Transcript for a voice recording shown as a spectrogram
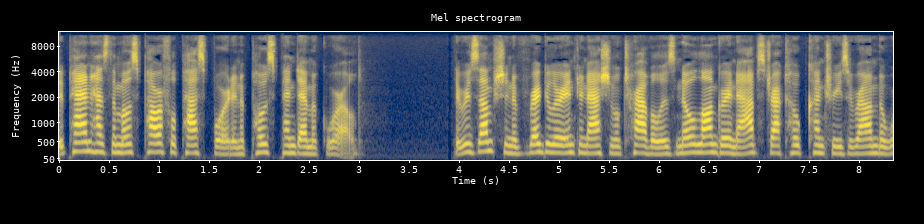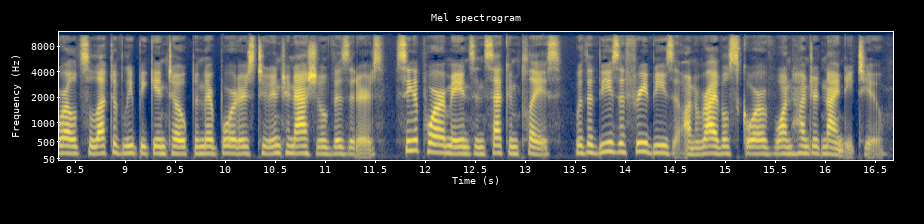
Japan has the most powerful passport in a post pandemic world. The resumption of regular international travel is no longer an abstract hope. Countries around the world selectively begin to open their borders to international visitors. Singapore remains in second place, with a visa free visa on arrival score of 192.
